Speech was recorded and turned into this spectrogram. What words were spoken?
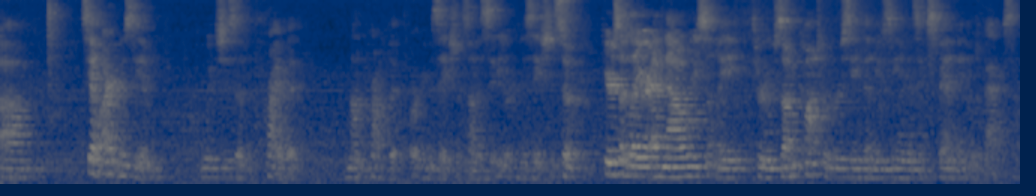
um, Seattle Art Museum, which is a private, nonprofit organization, it's not a city organization. So here's a layer, and now recently, through some controversy, the museum is expanding on the backside.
